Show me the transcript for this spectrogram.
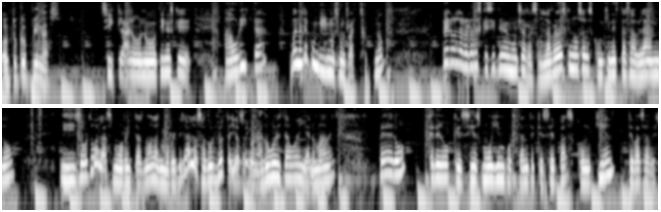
¿O tú qué opinas? Sí, claro, no, tienes que... Ahorita, bueno, ya convivimos un rato, ¿no? Pero la verdad es que sí tienen mucha razón. La verdad es que no sabes con quién estás hablando. Y sobre todo las morritas, ¿no? Las morritas. Ya los adultos, yo ya soy una adulta, güey, ya no mames. Pero creo que sí es muy importante que sepas con quién te vas a ver.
